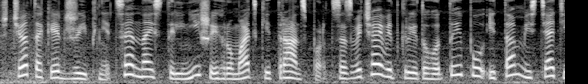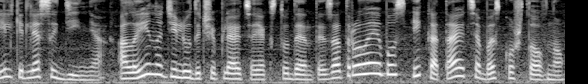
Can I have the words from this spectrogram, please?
Що таке джипні? Це найстильніший громадський транспорт, зазвичай відкритого типу, і там місця тільки для сидіння. Але іноді люди чіпляються як студенти за тролейбус і катаються безкоштовно.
